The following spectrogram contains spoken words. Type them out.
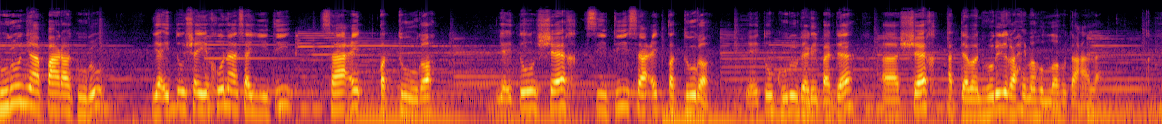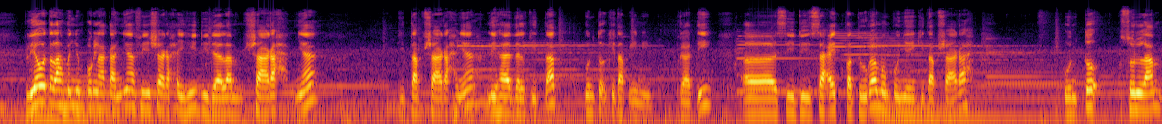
gurunya para guru yaitu syekhuna sayyidi Sa'id Qaddurah yaitu Syekh Sidi Sa'id Qaddura yaitu guru daripada uh, Syekh Ad-Damanhuri rahimahullahu taala. Beliau telah menyempurnakannya fi syarhihi di dalam syarahnya kitab syarahnya lihadal kitab untuk kitab ini. Berarti uh, Sidi Sa'id Qaddura mempunyai kitab syarah untuk Sulam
